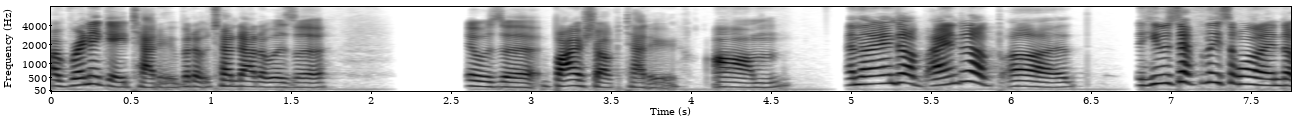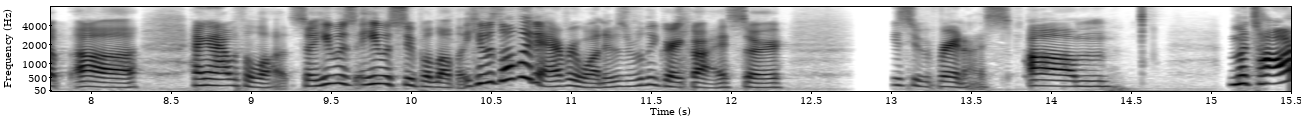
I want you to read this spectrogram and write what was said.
a Renegade tattoo, but it turned out it was a it was a Bioshock tattoo. Um, and then I ended up, I ended up, uh, he was definitely someone that I ended up uh hanging out with a lot. So he was he was super lovely. He was lovely to everyone. He was a really great guy. So he's super very nice. Um, Matara,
